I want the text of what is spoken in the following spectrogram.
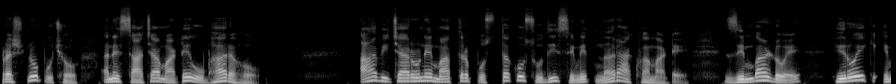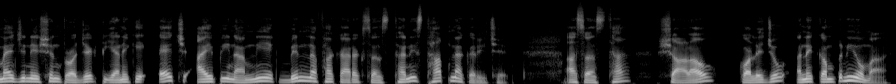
પ્રશ્નો પૂછો અને સાચા માટે ઊભા રહો. આ વિચારોને માત્ર પુસ્તકો સુધી સીમિત ન રાખવા માટે ઝિમ્બાર્ડોએ હિરોઇક ઇમેજિનેશન પ્રોજેક્ટ યાની કે એચઆઈપી નામની એક બિનનફાકારક સંસ્થાની સ્થાપના કરી છે. આ સંસ્થા શાળાઓ, કોલેજો અને કંપનીઓમાં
